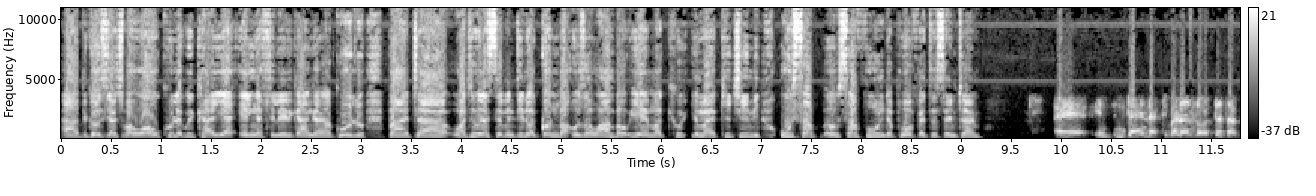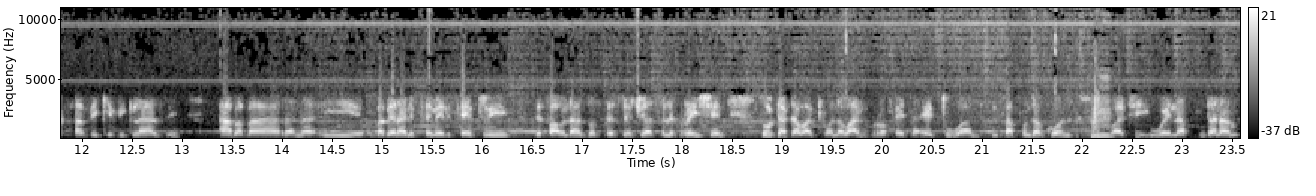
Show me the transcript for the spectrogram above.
uh, because yatsho uba wawukhule kwikhaya elingahlelelekanga kakhulu but uh, wathi wena 17 waqonda uba uzawuhamba uye emakhitshini usa- usafunda phofu at the same time. eh in- ndaye ndadibana notata kavicky viklazi aba barana i- baberana i-family factory the founders of the statuary celebration so utata wakhe khona one profeta egcuwa sisafunda khona wathi wena mntanam am-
